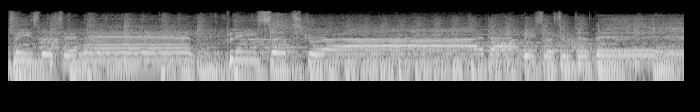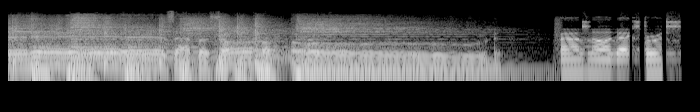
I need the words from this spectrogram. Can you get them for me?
please listen and please subscribe. At least listen to this episode. Fans not experts.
